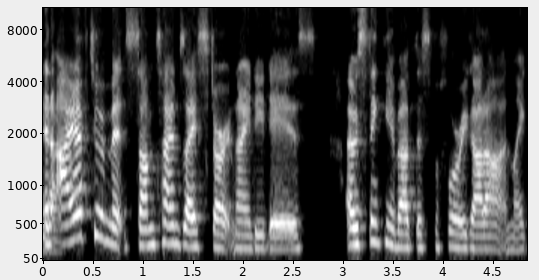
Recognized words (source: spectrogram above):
And I have to admit, sometimes I start 90 days. I was thinking about this before we got on. Like,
